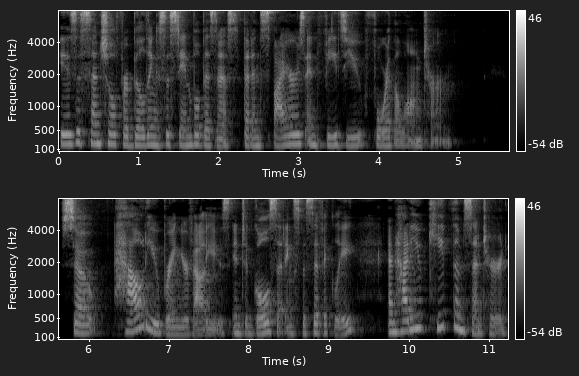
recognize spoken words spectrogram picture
is essential for building a sustainable business that inspires and feeds you for the long term. So, how do you bring your values into goal setting specifically? And how do you keep them centered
